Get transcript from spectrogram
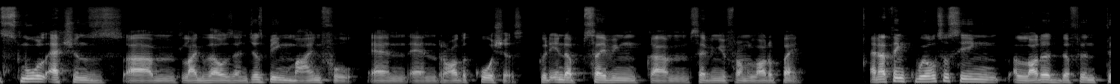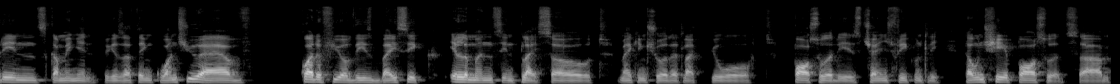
Small actions um, like those and just being mindful and and rather cautious could end up saving um, saving you from a lot of pain. And I think we're also seeing a lot of different trends coming in because I think once you have quite a few of these basic elements in place. So making sure that like your password is changed frequently. Don't share passwords. Um,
